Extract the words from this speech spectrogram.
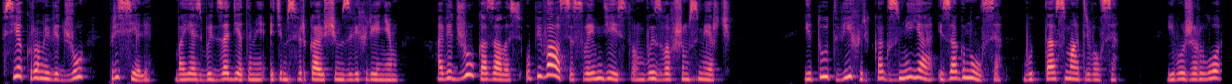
Все, кроме Виджу, присели, боясь быть задетыми этим сверкающим завихрением, а Виджу, казалось, упивался своим действом, вызвавшим смерч. И тут вихрь, как змея, изогнулся, будто осматривался. Его жерло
